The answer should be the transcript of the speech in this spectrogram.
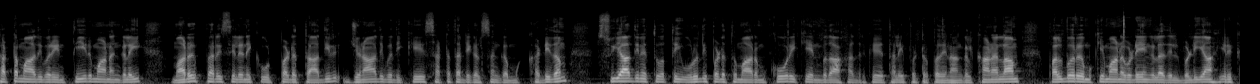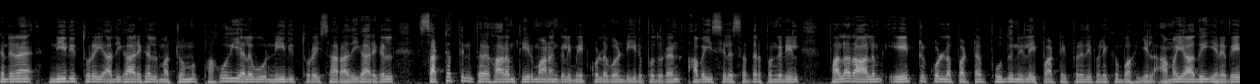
சட்டமா அதிபரின் தீர்மானங்களை மறுபரிசீலனைக்கு உட்படுத்தாதீர். ஜனாதிபதிக்கு சட்டத்தண்டிகள் சங்கம் கடிதம் சுயாதீனத்துவத்தை உறுதிப்படுத்துமாறும் கோரிக்கை என்பதாக அதற்கு தலைப்பட்டிருப்பதை நாங்கள் காணலாம். பல்வேறு முக்கியமான விடயங்கள் அதில் வெளியாகி இருக்கின்றன. நீதித்துறை அதிகாரிகள் மற்றும் பகுதியளவு நீதித்துறை சார் அதிகாரிகள் சட்டத்தின் பிரகாரம் தீர்மானங்களை மேற்கொள்ள வேண்டியிருப்பதுடன் அவை சில சந்தர்ப்பங்களில் பலராலும் ஏற்றுக்கொள்ளப்பட்ட பொது நிலைப்பாட்டை பிரதிபலிக்கும் வகையில் அமையாது. எனவே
